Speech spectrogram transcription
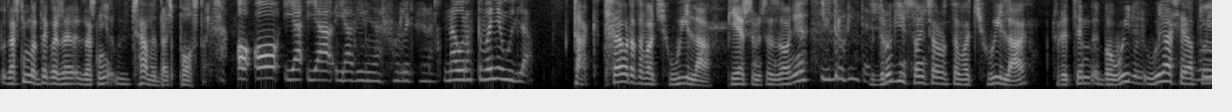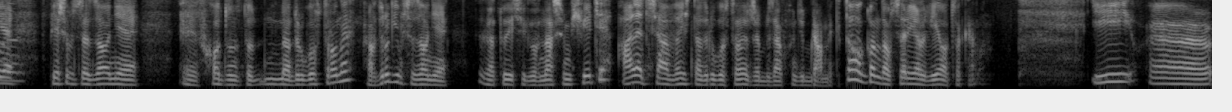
zacznijmy od tego, że zacznie, trzeba wybrać postać. O, o, ja, ja, ja wiem na czym polega gra. Na uratowanie Willa. Tak, trzeba uratować Willa w pierwszym sezonie, I w drugim też. w drugim sezonie trzeba uratować Willa, który tym, bo Will, Willa się ratuje No. w pierwszym sezonie e, wchodząc do, na drugą stronę, a w drugim sezonie ratuje się go w naszym świecie, ale trzeba wejść na drugą stronę, żeby zamknąć bramę. Kto oglądał serial wie o co kaman. I e,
